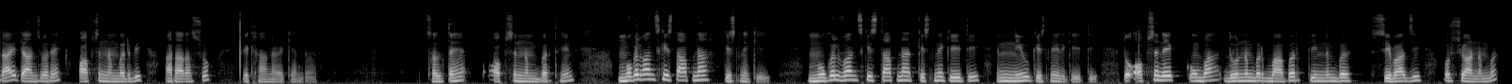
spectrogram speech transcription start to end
राइट आंसर है ऑप्शन नंबर बी अठारह सौ इक्यानवे के अंदर। चलते हैं, ऑप्शन नंबर तीन। मुगल वंश की स्थापना किसने की? मुगल वंश की स्थापना किसने की थी? न्यू किसने की थी? तो ऑप्शन एक कुंभा, दो नंबर बाबर, तीन नंबर शिवाजी और चार नंबर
